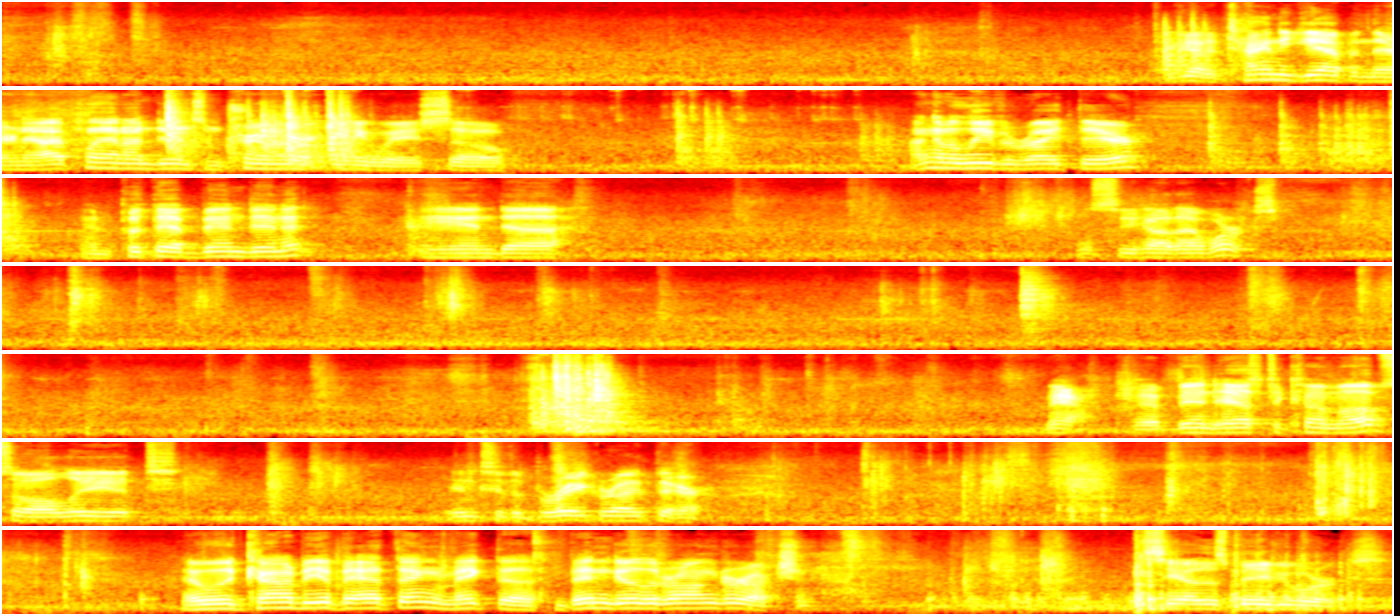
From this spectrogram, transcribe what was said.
We've got a tiny gap in there now. I plan on doing some trim work anyway, so I'm gonna leave it right there and put that bend in it and uh, we'll see how that works. Now, that bend has to come up, so I'll lay it into the brake right there. It would kind of be a bad thing to make the bend go the wrong direction. Let's see how this baby works.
